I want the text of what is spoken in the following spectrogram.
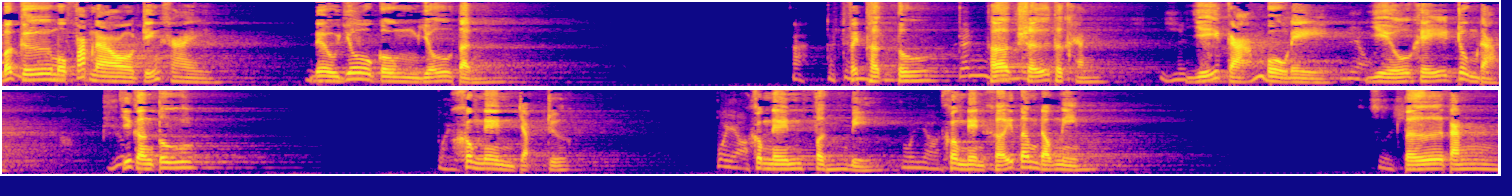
Bất cứ một pháp nào triển khai Đều vô cùng vô tận Phải thật tu, Thật sự thực hành. Dĩ cảm bồ đề, Diệu khí trung đạo. Chỉ cần tu, Không nên chập trước, Không nên phân biệt, Không nên khởi tâm động niệm. Tự tánh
